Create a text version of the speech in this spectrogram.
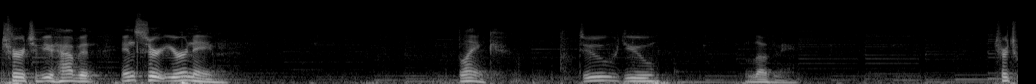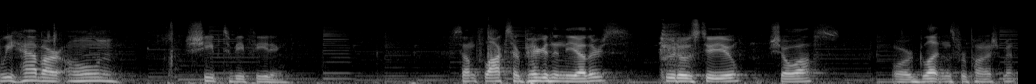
church, if you have it, insert your name. Blank. Do you love me? Church, we have our own sheep to be feeding. Some flocks are bigger than the others. Kudos to you, show offs, or gluttons for punishment.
